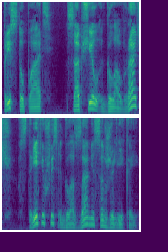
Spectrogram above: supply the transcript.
приступать», — сообщил главврач, встретившись глазами с Анжеликой.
